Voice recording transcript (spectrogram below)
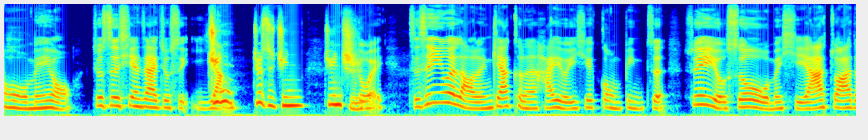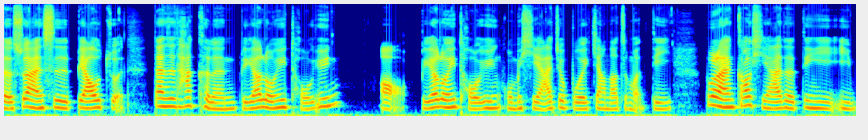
哦，没有，就是现在就是一样，就是均均值。对，只是因为老人家可能还有一些共病症，所以有时候我们血压抓的虽然是标准，但是他可能比较容易头晕哦，比较容易头晕，我们血压就不会降到这么低。不然高血压的定义以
